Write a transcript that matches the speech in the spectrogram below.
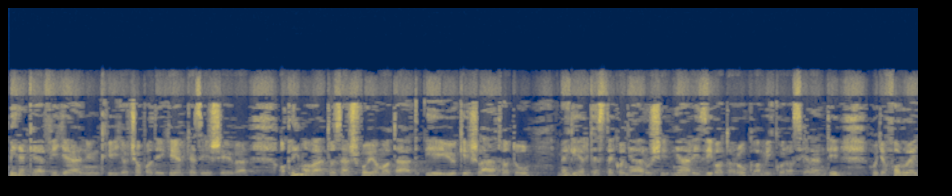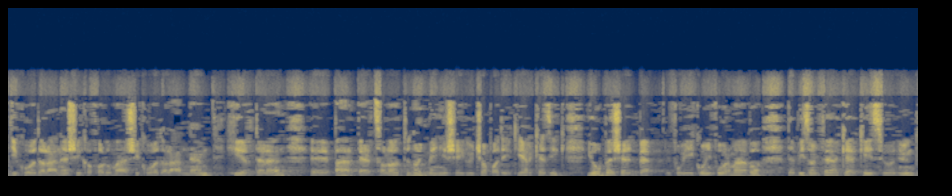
Mire kell figyelnünk így a csapadék érkezésével? A klímaváltozás folyamatát éljük, és látható, megérkeztek a nyáros nyári zivatarok, amikor azt jelenti, hogy a falu egyik oldalán esik, a falu másik oldalán nem. Hirtelen, eh, pár perc alatt nagy mennyiségű csapadék érkezik, jobb esetben folyékony formába, de bizony fel kell készülnünk,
